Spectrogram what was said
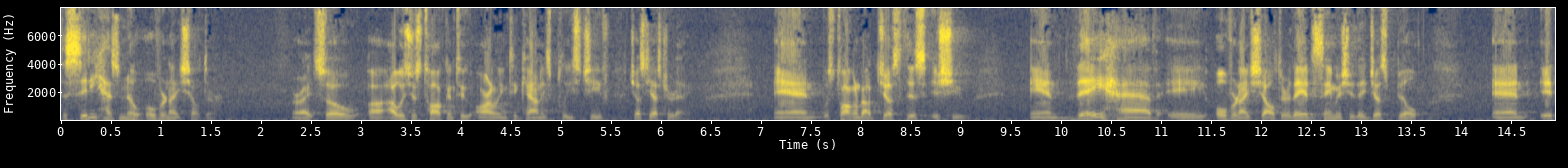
the city has no overnight shelter. All right, so uh, I was just talking to Arlington County's police chief just yesterday, and was talking about just this issue. And they have a overnight shelter. They had the same issue they just built and it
